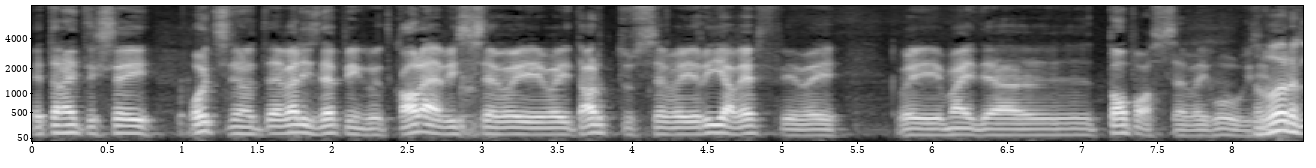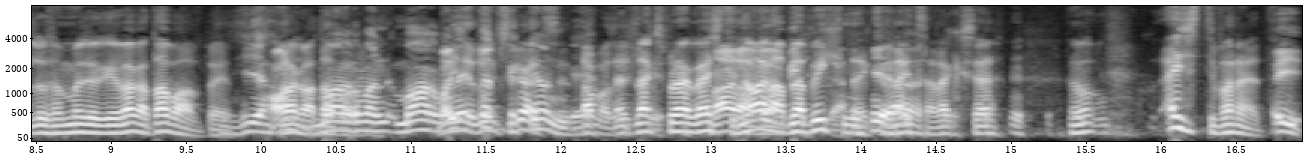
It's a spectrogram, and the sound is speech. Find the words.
et ta näiteks ei otsinud välislepinguid Kalevisse või, või Tartusse või Riia VEF-i või või ma ei tea, Tobosse või kuhugi no võrdlus on muidugi väga tabav, Peep, väga ma tabav. arvan, ma arvan, et täpselt nii ongi. et läks praegu hästi naelapea pihta ikka täitsa läks jah. no hästi paned. ei,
